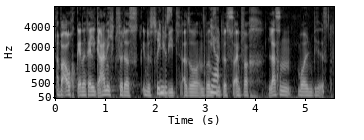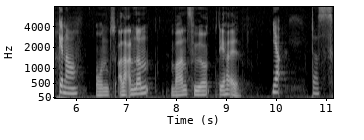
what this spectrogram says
Aber auch generell gar nicht für das Industriegebiet. also im Prinzip Ja. es einfach lassen wollen, wie es ist. Genau. Und alle anderen waren für DHL. Ja, das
